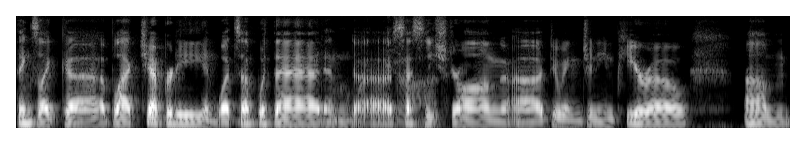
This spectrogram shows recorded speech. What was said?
things like uh, Black Jeopardy and What's Up with That, and oh uh, Cecily Strong uh, doing Jeanine Pirro. Um,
